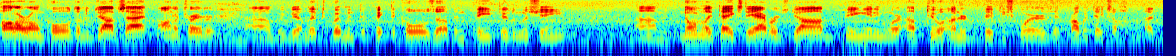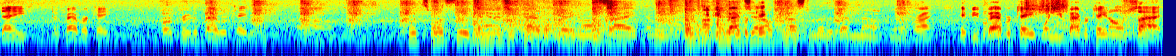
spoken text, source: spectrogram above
haul our own coil to the job site on a trailer. Uh, we've got lift equipment to pick the coils up and feed through the machine. Um, it normally takes the average job being anywhere up to 150 squares. It probably takes a, a day to fabricate for a crew to fabricate it. Um, What's what's the advantage of fabricating on site? I mean, we're talking to the general customer that doesn't know. You know. right? If you fabricate, when you fabricate on site,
